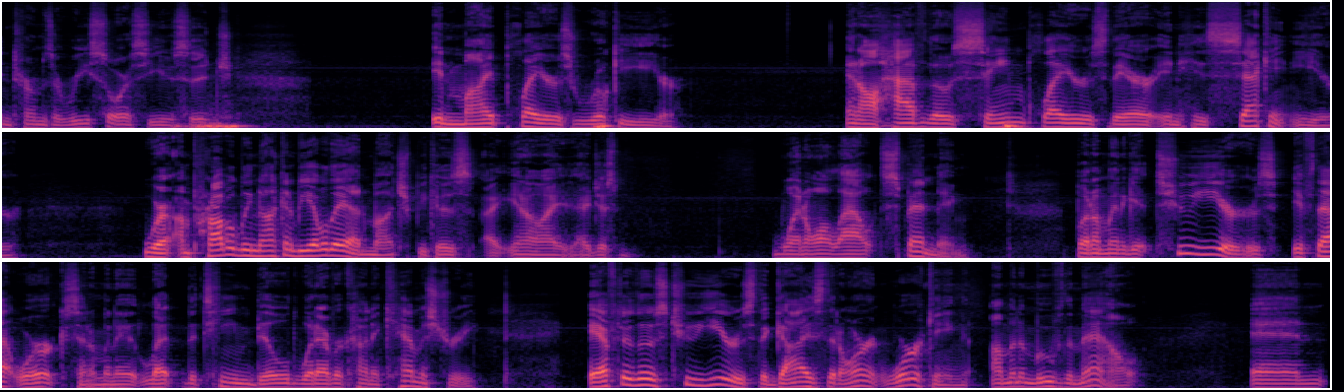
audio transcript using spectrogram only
in terms of resource usage in my player's rookie year. And I'll have those same players there in his second year where I'm probably not going to be able to add much because I, you know I, I just went all out spending but I'm going to get two years if that works, and I'm going to let the team build whatever kind of chemistry. After those two years, the guys that aren't working, I'm going to move them out, and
